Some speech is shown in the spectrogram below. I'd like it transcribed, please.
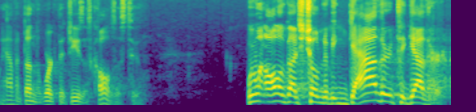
we haven't done the work that Jesus calls us to. We want all of God's children to be gathered together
